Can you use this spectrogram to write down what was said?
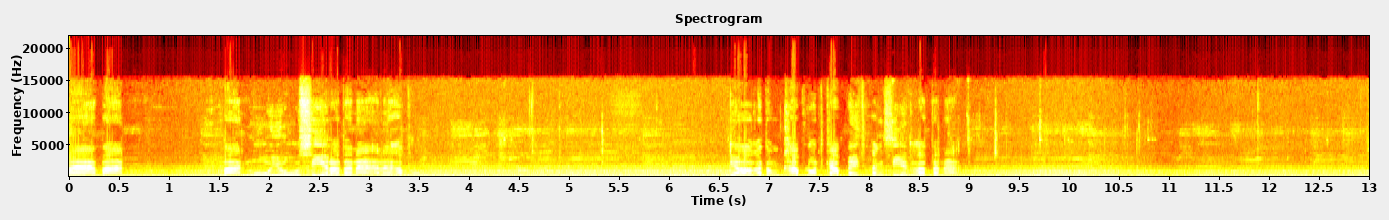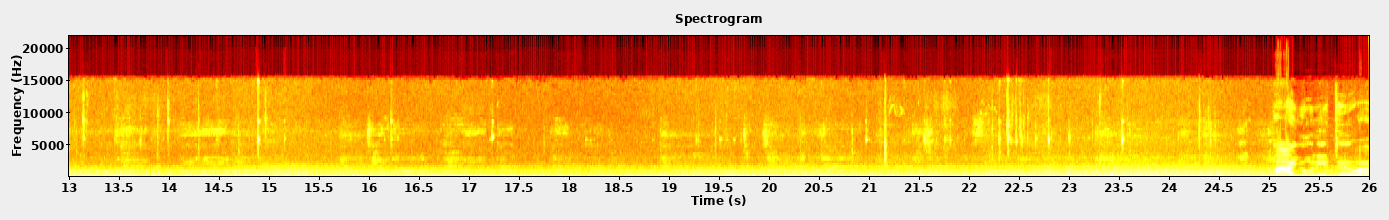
มาบ้านบ้านมูยูศรีรัตนะนะครับผม เดี๋ยวก็ต้องขับรถกลับไปทั้งศรีรัตนะ ว่า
